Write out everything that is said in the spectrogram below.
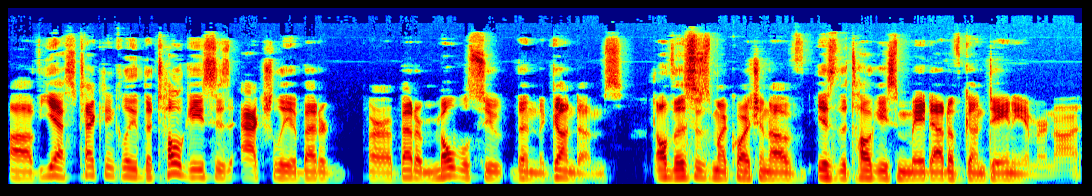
of yes, technically the Tallgeese is actually a better or a better mobile suit than the Gundams. Oh, this is my question of is the Tallgeese made out of Gundanium or not?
